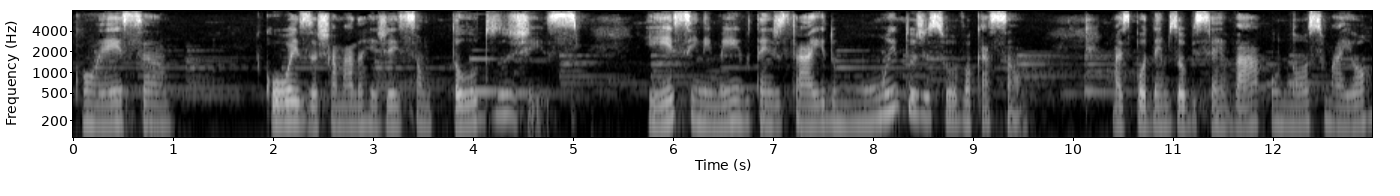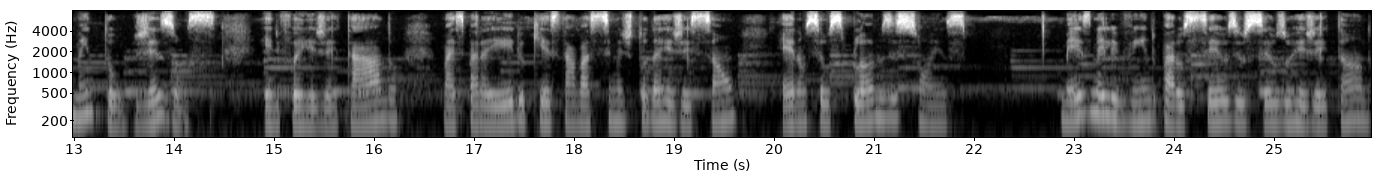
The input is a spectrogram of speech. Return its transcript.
com essa coisa chamada rejeição todos os dias. Esse inimigo tem distraído muitos de sua vocação, mas podemos observar o nosso maior mentor, Jesus. Ele foi rejeitado, mas para ele o que estava acima de toda rejeição eram seus planos e sonhos. Mesmo ele vindo para os seus e os seus o rejeitando,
